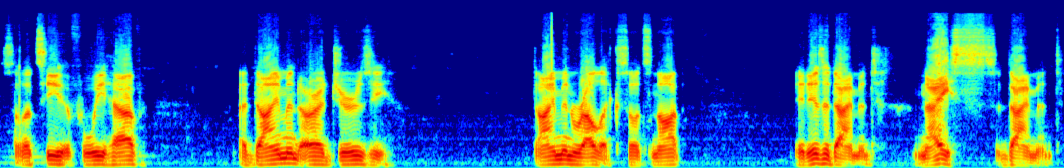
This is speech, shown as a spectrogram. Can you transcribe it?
so let's see if we have a diamond or a jersey. Diamond relic, so it's not, it is a diamond. Nice diamond.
